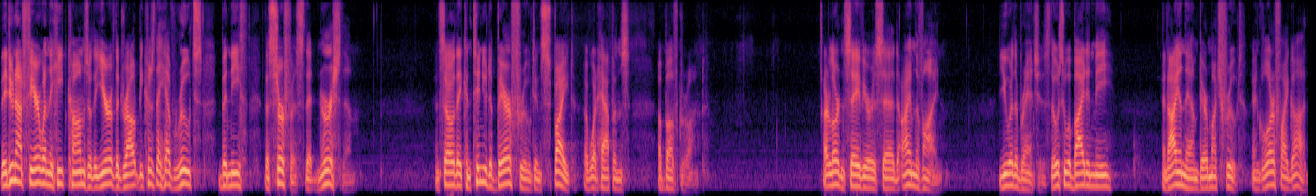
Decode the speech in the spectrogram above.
They do not fear when the heat comes or the year of the drought because they have roots beneath the surface that nourish them. And so they continue to bear fruit in spite of what happens above ground. Our Lord and Savior has said, I am the vine, you are the branches. Those who abide in me and I in them bear much fruit and glorify God.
